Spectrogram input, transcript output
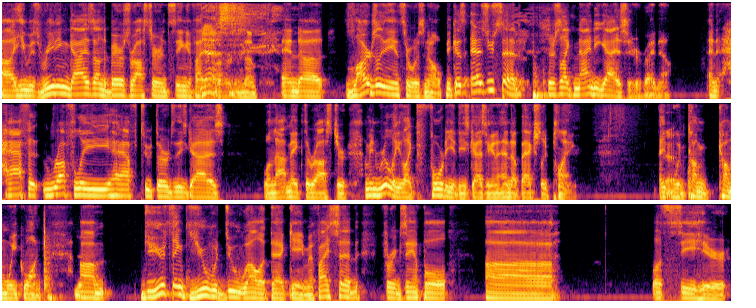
Uh, he was reading guys on the Bears roster and seeing if I Yes. ever heard of them, and uh, largely the answer was no, because as you said, there's like 90 guys here right now, and half, roughly half, two thirds of these guys will not make the roster. I mean, really, like 40 of these guys are going to end up actually playing. It would come come week one. Um, do you think you would do well at that game? If I said, for example, uh, let's see here,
